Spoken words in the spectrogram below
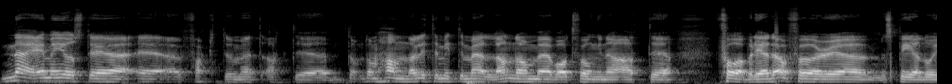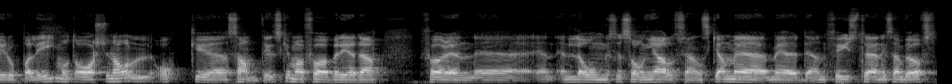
Nej, men just det eh, faktumet att eh, de, de hamnar lite mitt emellan. De eh, var tvungna att eh, förbereda för eh, spel och Europa League mot Arsenal och eh, samtidigt ska man förbereda för en, eh, en, en lång säsong i Allsvenskan med, med den fysträning som behövs.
